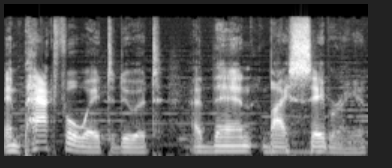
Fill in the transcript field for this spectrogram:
impactful way to do it than by sabering it.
